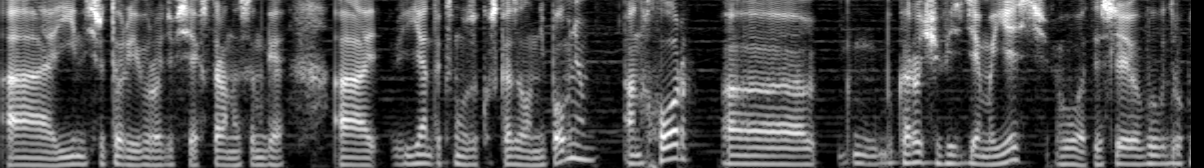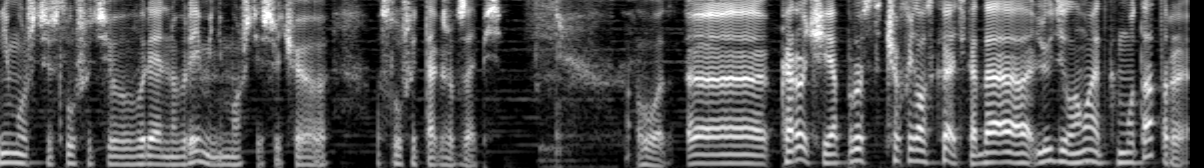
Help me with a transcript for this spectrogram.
а, и на территории вроде всех стран СНГ. А Яндекс Музыку сказал, не помню. Анхор, а, короче, везде мы есть. Вот, если вы вдруг не можете слушать в реальном времени, можете, если что, слушать также в записи. Вот. Э, Короче, я просто что хотел сказать. Когда люди ломают коммутаторы,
